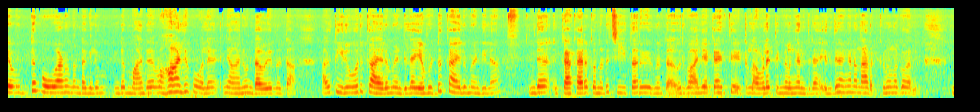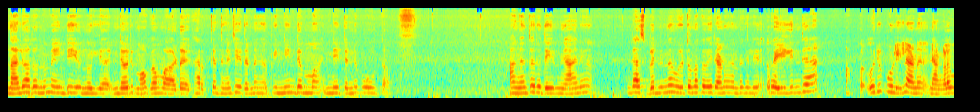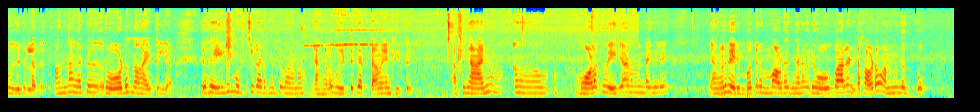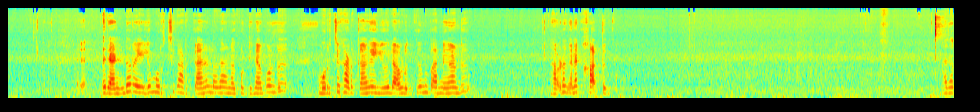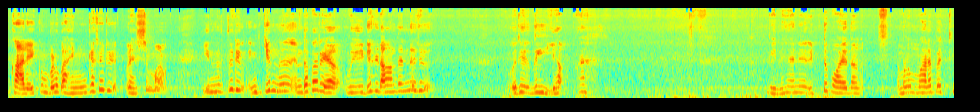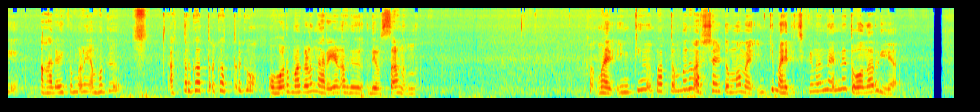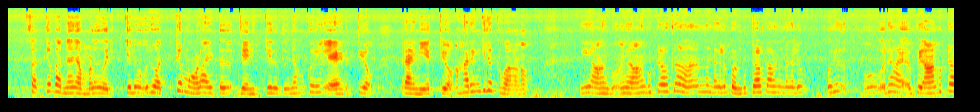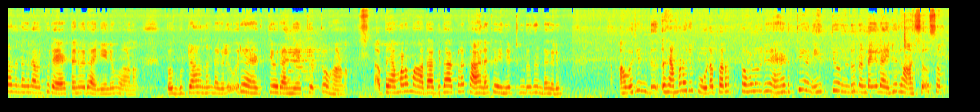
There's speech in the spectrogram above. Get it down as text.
എവിടെ പോവുകയാണെന്നുണ്ടെങ്കിലും എന്റെ ഉമ്മാന്റെ വാൽ പോലെ ഞാനും ഉണ്ടാവുമായിരുന്നു കേട്ടോ. അത് തിരൂർക്കായാലും വേണ്ടില്ല എവിടേക്കായാലും വേണ്ടില്ല എന്റെ കാക്കാരൊക്കെ വന്നിട്ട് ചീത്തറി വരുന്നിട്ട് ഒരു ബാല്യക്കാരത്തി ആയിട്ടുള്ള അവളെ തിങ്ങളിങ്ങ എന്തിനാ എന്തിനങ്ങനെ നടക്കണമെന്നൊക്കെ പറഞ്ഞു. എന്നാലും അതൊന്നും മെയിൻ ചെയ്യൊന്നുമില്ല. എന്റെ ഒരു മുഖം വാട് കറക്ക് എന്തെങ്കിലും ചെയ്തിട്ടുണ്ടെങ്കിൽ പിന്നെ എന്റെ ഉമ്മ എന്നിട്ട് തന്നെ പോകട്ടോ അങ്ങനത്തെ ഒരു ഇതായിരുന്നു ഞാൻ എന്റെ ഹസ്ബൻഡിൽ നിന്ന് വീട്ടിൽ നിന്നൊക്കെ വരികയാണെന്നുണ്ടെങ്കിൽ റെയിലിന്റെ അപ്പ ഒരു പുളിയിലാണ് ഞങ്ങളെ വീടുള്ളത്. അന്ന് അങ്ങോട്ട് റോഡൊന്നും ആയിട്ടില്ല. റെയിൽ മുറിച്ച് കടന്നിട്ട് വേണം ഞങ്ങൾ വീട്ടിലേക്ക് എത്താൻ വേണ്ടിയിട്ട്. അപ്പോൾ ഞാനും മോളൊക്കെ വരികയാണെന്നുണ്ടെങ്കിൽ ഞങ്ങൾ വരുമ്പോൾ തന്നെ ഉമ്മ അവിടെ ഇങ്ങനെ ഒരു ഓവുപാലുണ്ട് അവിടെ വന്ന് നിൽക്കും. രണ്ട് റെയിൽ മുറിച്ച് കടക്കാനുള്ളതാണ്. കുട്ടീനെ കൊണ്ട് മുറിച്ച് കടക്കാൻ കഴിയൂല. അവൾക്ക് എന്ന് പറഞ്ഞുകൊണ്ട് അവിടെ ഇങ്ങനെ കാത്തിക്കും. അതൊക്കെ ആലോചിക്കുമ്പോൾ ഭയങ്കര ഒരു വിഷമമാണ്. ഇന്നത്തെ ഒരു എനിക്കിന്ന് എന്താ പറയുക വീഡിയോ ഇടാൻ തന്നെ ഒരു ഒരു ഇതില്ല. പിന്നെ ഞാൻ ഇട്ട് പോയതാണ്. നമ്മൾ ഉമ്മാനെ പറ്റി ആലോചിക്കുമ്പോൾ നമുക്ക് അത്രക്കും അത്രക്കും അത്രക്കും ഓർമ്മകൾ നിറയണ ഒരു ദിവസമാണെന്ന്. എനിക്ക് പത്തൊമ്പത് വർഷമായിട്ട് ഉമ്മ എനിക്ക് മരിച്ചിക്കണമെന്ന് തന്നെ തോന്നാറില്ല. സത്യം പറഞ്ഞാൽ നമ്മൾ ഒരിക്കലും ഒരു ഒറ്റ മോളായിട്ട് ജനിക്കരുത്. നമുക്കൊരു ഏടത്തിയോ ഒരു അനിയത്തിയോ ആരെങ്കിലുമൊക്കെ വേണം. ഈ ആൺകു ആൺകുട്ടികൾക്കാണെന്നുണ്ടെങ്കിലും പെൺകുട്ടികൾക്കാണെന്നുണ്ടെങ്കിലും ഒരു ഒരു ആൺകുട്ടിയാണെന്നുണ്ടെങ്കിൽ അവർക്ക് ഒരു ഏട്ടനും ഒരു അനിയനും വേണം. പെൺകുട്ടിയാണെന്നുണ്ടെങ്കിൽ ഒരു ഏടത്തി ഒരു അനിയത്തിയൊക്കെ വേണം. അപ്പോൾ നമ്മളെ മാതാപിതാക്കളെ കാലം കഴിഞ്ഞിട്ടുണ്ടെന്നുണ്ടെങ്കിലും അവരുണ്ട്. നമ്മളൊരു കൂടപ്പിറപ്പുകൾ ഒരു ഏടത്തി അനിയത്തി ഉണ്ട് എന്നുണ്ടെങ്കിൽ അതിന്റെ ഒരു ആശ്വാസം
